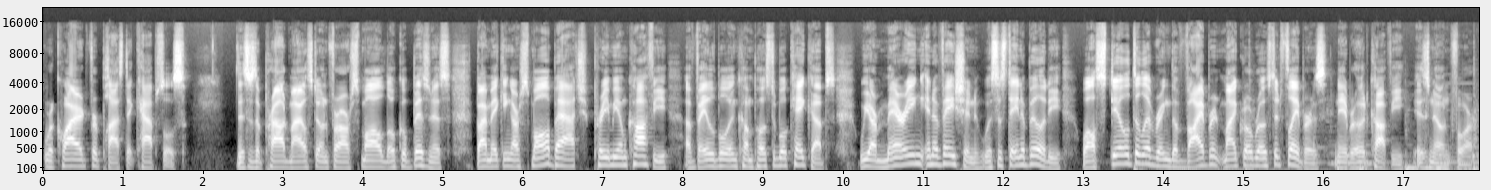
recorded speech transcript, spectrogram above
required for plastic capsules. This is a proud milestone for our small local business by making our small batch premium coffee available in compostable K cups. We are marrying innovation with sustainability while still delivering the vibrant micro roasted flavors neighborhood coffee is known for.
